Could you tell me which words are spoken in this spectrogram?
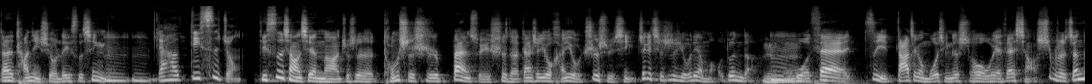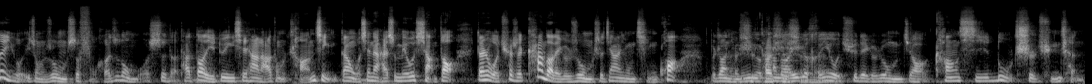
但是场景是有类似性的。嗯嗯。然后第四种，第四象限呢，就是同时是伴随式的，但是又很有秩序性，这个其实是有点矛盾的。嗯我在自己搭这个模型的时候，我也在想，是不是真的有一种 Room 是符合这种模式的？它到底对应线下哪种场景？但我现在还是没有想到。但是我确实看到了一个 Room 是这样一种情况，不知道你们有没有看到一个很有趣的一个 Room 叫康熙怒斥群臣。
